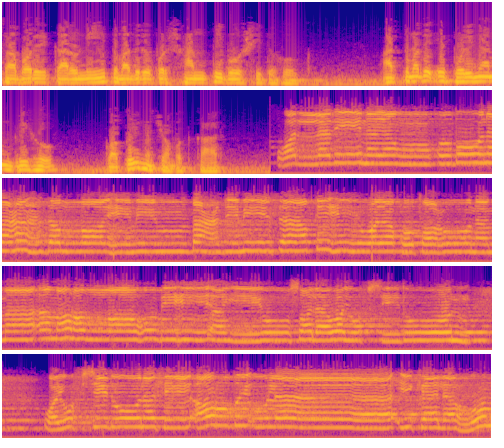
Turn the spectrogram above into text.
সবরের কারণে তোমাদের উপর শান্তি বর্ষিত হোক। আর তোমাদের এ পরিণাম গৃহ কতই না চমৎকার। والذين ينقضون عهد الله من بعد ميثاقه ويقطعون ما أمر الله به أن يوصل ويفسدون ويفسدون في الأرض أولئك لهم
